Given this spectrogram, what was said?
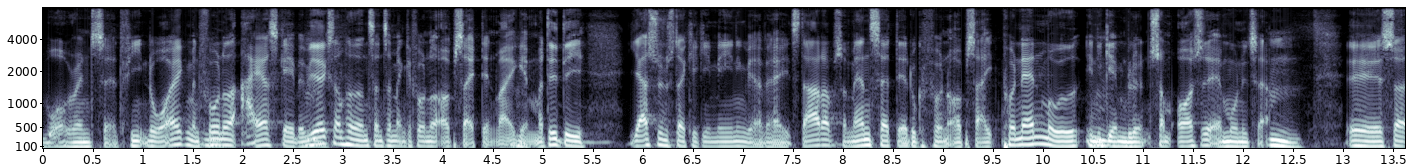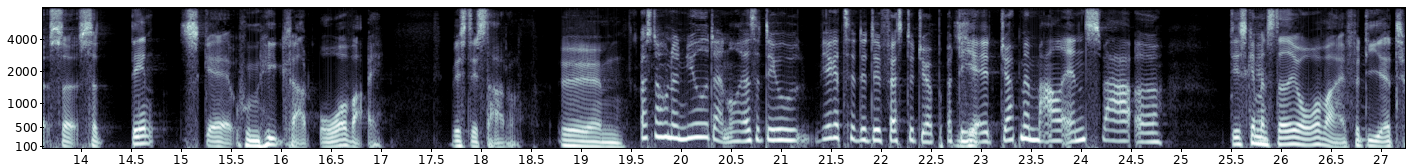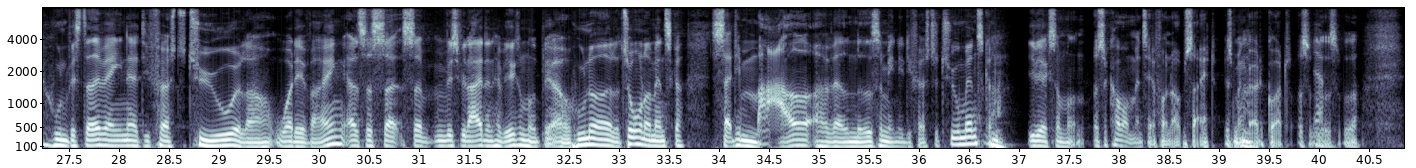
warrants er et fint ord, ikke? men få mm. noget ejerskab af virksomheden, sådan, så man kan få noget upside den vej igennem. Og det er det, jeg synes, der kan give mening ved at være i et startup som ansat, det er, at du kan få en upside på en anden måde end igennem løn, som også er monetær. Mm. Øh, så, så, så den skal hun helt klart overveje, hvis det er startup. Øhm, Også når hun er nyuddannet. Altså, det er jo, virker til, det er det første job, og det Ja. er et job med meget ansvar, og det skal man stadig overveje, fordi at hun vil stadig være en af de første 20 eller whatever. Ikke? Altså, så, så hvis vi leger, den her virksomhed bliver 100 eller 200 mennesker, så er det meget at have været med som en af de første 20 mennesker mm. I virksomheden. Og så kommer man til at få en upside, hvis man mm. gør det godt, og så videre, Ja. og så videre.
